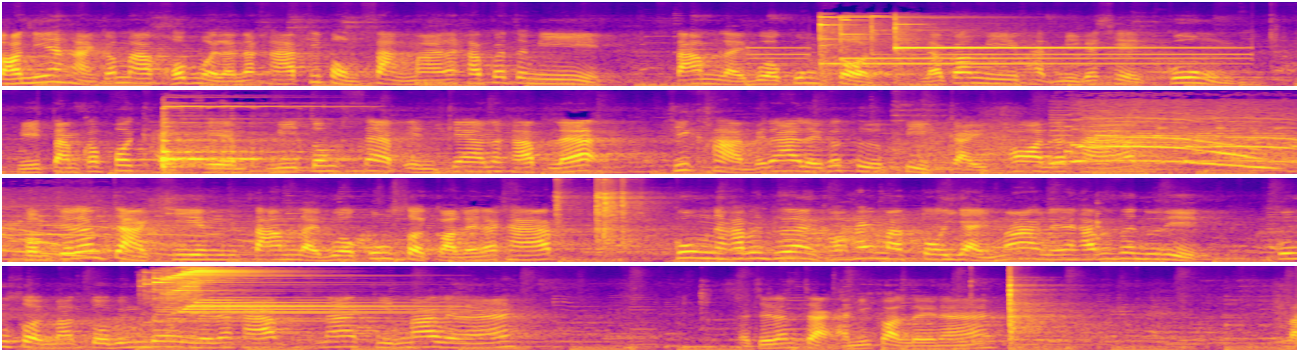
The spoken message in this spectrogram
ตอนนี้อาหารก็มาครบหมดแล้วนะครับ ที่ผมสั่งมานะครับก็จะมีตำไหลบัวกุ้งสด แล้วก็มีผัดหมี่กระเฉดกุ้ง มีตำข้าวโพดไข่เค็ม มีต้มแซ่บเอ็นแก้วนะครับ และที่ขาดไม่ได้เลยก็คือปีกไก่ทอดนะครับ ผมจะเริ่มจากชิมตำไหลบัวกุ้งสดก่อนเลยนะครับ กุ้งนะครับเพื่อนๆเขาให้มาตัวใหญ่มากเลยนะครับเพื่อนๆดูดิ กุ้งสดมาตัวเบ้งๆเลยนะครับ น่ากินมากเลยนะ เราจะเริ่มจากอันนี้ก่อนเลยนะ ไหล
